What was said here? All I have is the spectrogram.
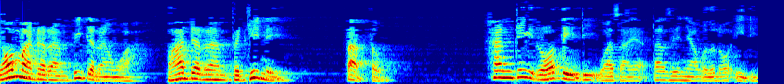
ယောမတရံပိတရံဝါဘာတရံပတိနေတတ်တုံဟန္တိရောတိတိဝါစာယတန်စညာဝဒလောဣတိ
